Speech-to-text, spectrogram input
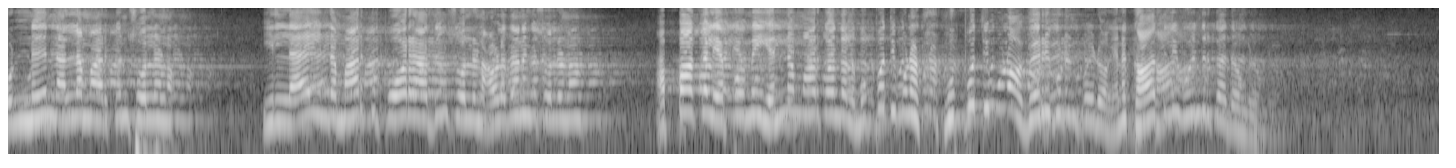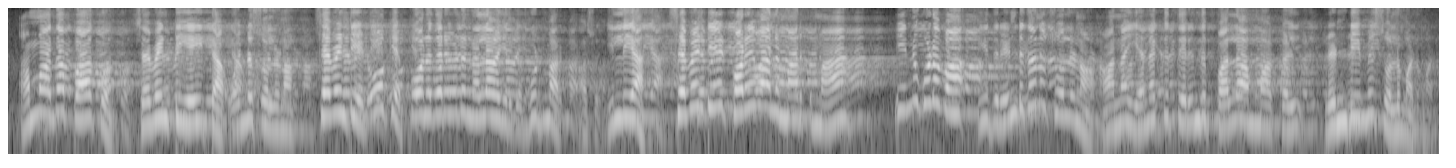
ஒன்று நல்ல மார்க்குன்னு சொல்லணும். இல்லை இந்த மார்க் போராதுன்னு சொல்லணும். அவ்வளோதானுங்க சொல்லணும்? அப்பாக்கள் எப்பவுமே என்ன மார்க்காக இருந்தாலும் முப்பத்தி மூணா முப்பத்தி மூணா வெரி குட்னு போயிடுவாங்க. ஏன்னா காதுலேயே விழுந்திருக்காது அவங்களுக்கு. அம்மா தான் பார்க்கும். செவன்டி எயிட்டா என்ன சொல்லணும்? செவன்டி எயிட் ஓகே போன தடவை விட நல்லா வாங்கியிருக்கேன். குட் மார்க் இல்லையா? செவன்டி எயிட் குறைவான மார்க்குமா இன்னும் கூட வா. இது ரெண்டு தானே சொல்லணும். ஆனா எனக்கு தெரிந்து பல அம்மாக்கள் ரெண்டையுமே சொல்ல மாட்டாங்க.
